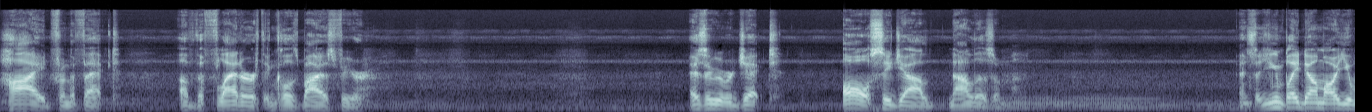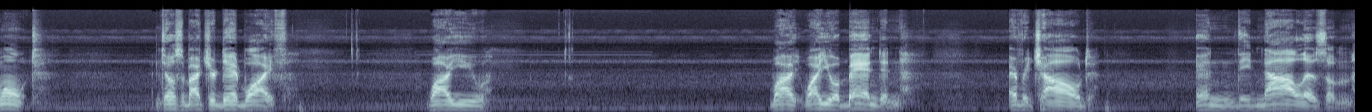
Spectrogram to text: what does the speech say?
hide from the fact of the flat Earth enclosed biosphere. As we reject all CGI nihilism. And so you can play dumb all you want and tell us about your dead wife while you while, while you abandon every child in the nihilism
